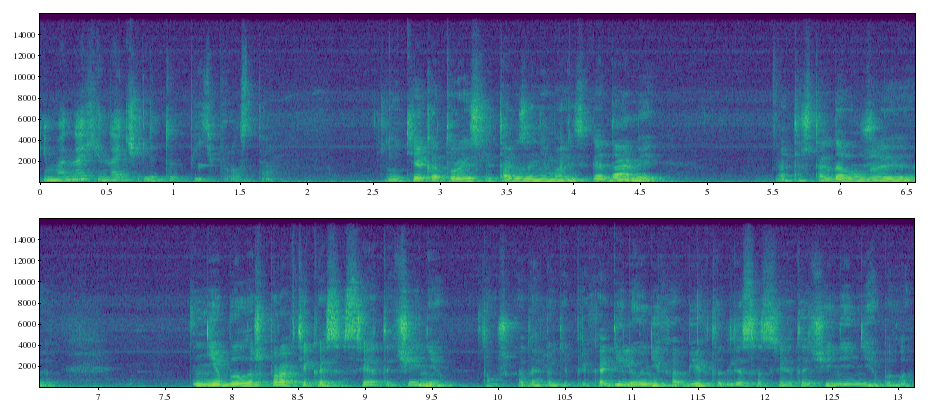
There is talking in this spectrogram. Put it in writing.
И монахи начали тупить просто. Ну, те, которые, если так занимались годами, это ж тогда уже не было ж практикой сосредоточения, потому что когда люди приходили, у них объекта для сосредоточения не было.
